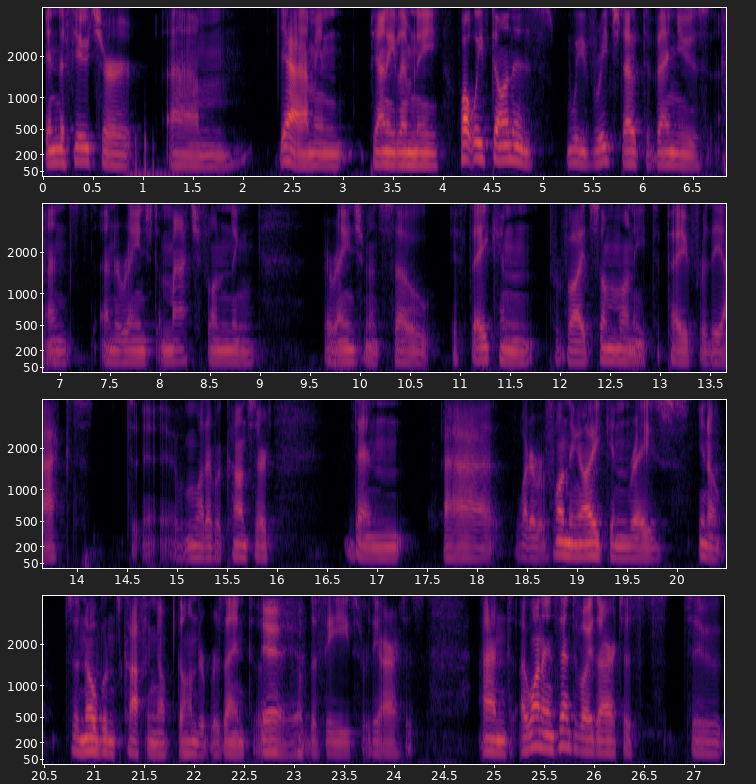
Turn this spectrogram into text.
in the future, um, yeah, I mean, Piani Luimni. What we've done is we've reached out to venues and and arranged a match funding arrangements. So if they can provide some money to pay for the act, to, uh, whatever concert, then uh, whatever funding I can raise, you know, so no one's coughing up the hundred percent of, Yeah, yeah. of the fees for the artists. And I want to incentivize artists to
